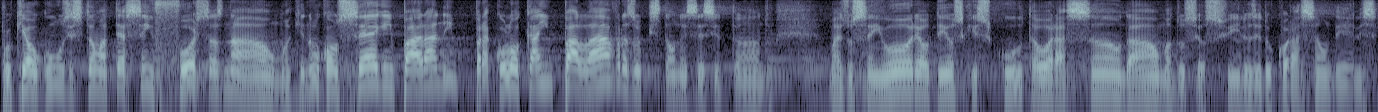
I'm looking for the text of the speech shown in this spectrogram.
porque alguns estão até sem forças na alma, que não conseguem parar nem para colocar em palavras o que estão necessitando mas o Senhor é o Deus que escuta a oração da alma dos seus filhos e do coração deles.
